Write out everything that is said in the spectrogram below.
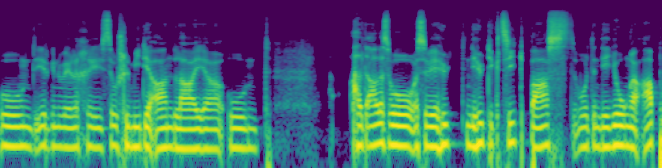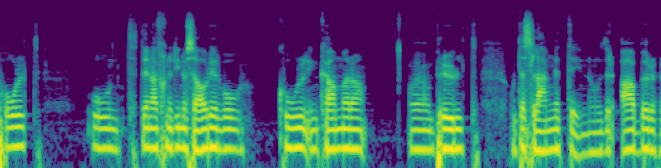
und irgendwelche Social Media Anleihen und halt alles, wo also wie in die heutige Zeit passt, wo dann die Jungen abholt und dann einfach ein Dinosaurier, wo cool in die Kamera äh, brüllt und das lange dann, oder? Aber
